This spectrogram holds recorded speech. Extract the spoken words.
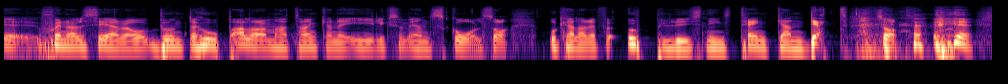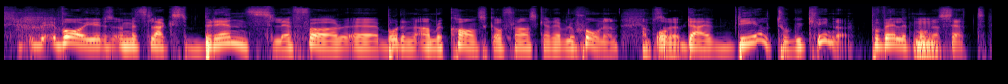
eh, generalisera och bunta ihop alla de här tankarna i liksom en skål så, och kalla det för upplysningstänkandet. Så, var ju som ett slags bränsle för eh, både den amerikanska och franska revolutionen. Och Absolut. där deltog ju kvinnor på väldigt många Mm. sätt.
